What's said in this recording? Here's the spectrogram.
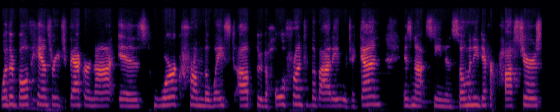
whether both hands reach back or not, is work from the waist up through the whole front of the body, which again is not seen in so many different postures.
